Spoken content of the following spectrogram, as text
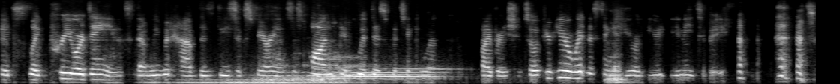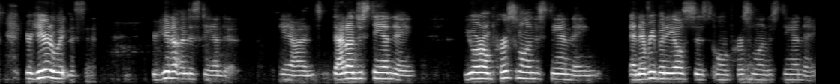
it's like preordained that we would have this, these experiences on with this particular vibration. So if you're here witnessing it, you're you you need to be. you're here to witness it. You're here to understand it. And that understanding, your own personal understanding and everybody else's own personal understanding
